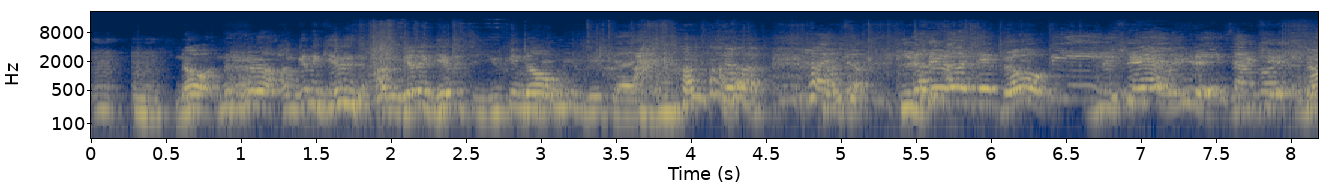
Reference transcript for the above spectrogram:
Mm-mm. No, no, no, no. I'm gonna give it. I'm gonna give it to you. You can know. Let me read that. I know. You No, can't. no, No, the you can't read it. You can't. gonna No,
